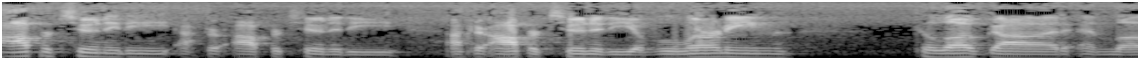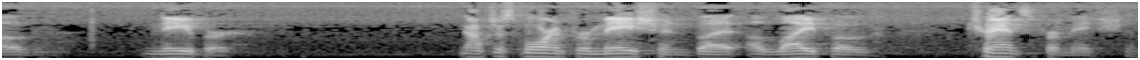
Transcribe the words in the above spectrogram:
opportunity after opportunity after opportunity of learning to love God and love neighbor. Not just more information, but a life of transformation.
